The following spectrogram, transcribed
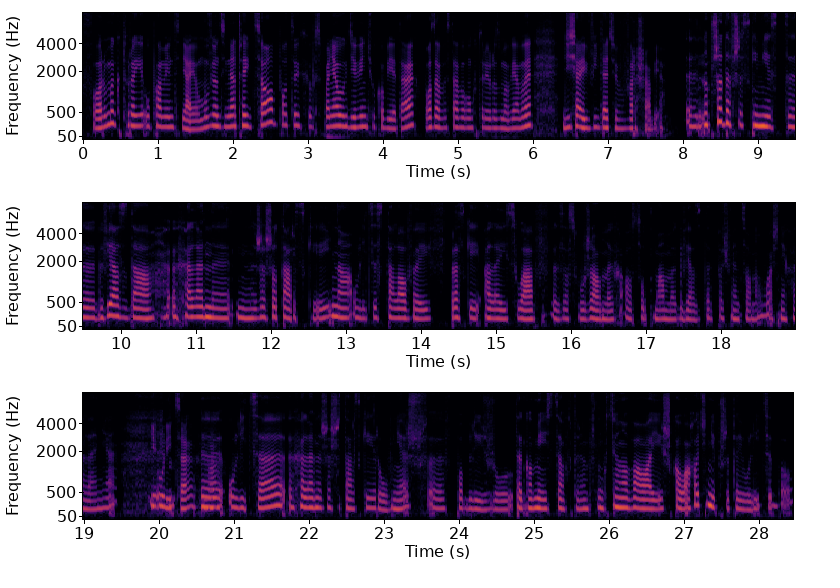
formy, które je upamiętniają? Mówiąc inaczej, co po tych wspaniałych dziewięciu kobietach, poza wystawą, o której rozmawiamy, dzisiaj widać w Warszawie? No przede wszystkim jest gwiazda Heleny Rzeszotarskiej na ulicy Stalowej w Praskiej Alei Sław Zasłużonych Osób. Mamy gwiazdę poświęconą właśnie Helenie. I ulicę? Ulicę Heleny Rzeszotarskiej również w pobliżu tego miejsca, w którym funkcjonowała jej szkoła, choć nie przy tej ulicy, bo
